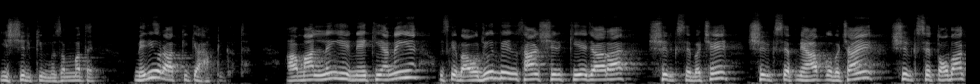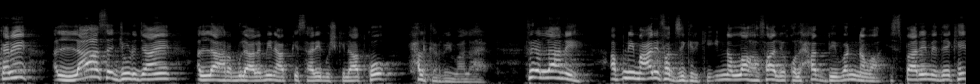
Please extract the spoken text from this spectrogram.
یہ شرک کی مذمت ہے۔ میری اور آپ کی کیا حقیقت ہے؟ اعمال نہیں ہے نیکیاں نہیں ہیں۔ اس کے باوجود بھی انسان شرک کیے جا رہا ہے۔ شرک سے بچیں، شرک سے اپنے آپ کو بچائیں، شرک سے توبہ کریں۔ اللہ سے جڑ جائیں۔ اللہ رب العالمین آپ کی ساری مشکلات کو حل کرنے والا ہے۔ پھر اللہ نے اپنی معرفت ذکر کی۔ ان اللہ فالق الحب والنوا۔ اس بارے میں دیکھیں۔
